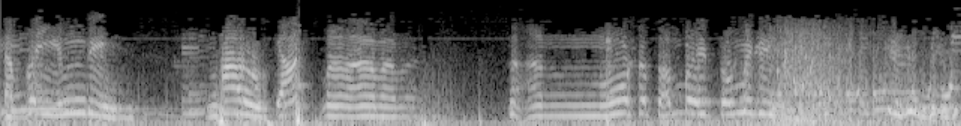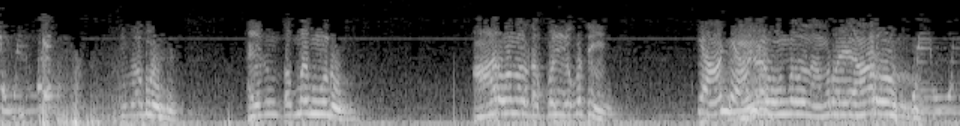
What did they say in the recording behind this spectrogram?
డెబ్బై ఎనిమిది. ఆరు నూట తొంభై తొమ్మిది. ఐదు వందల తొంభై మూడు. ఆరు వందల డెబ్బై ఒకటి. ఏడు వందల నలభై ఆరు.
